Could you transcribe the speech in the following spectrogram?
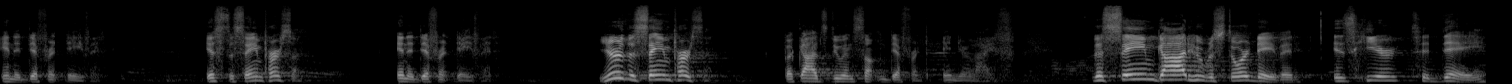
in a different David. It's the same person in a different David. You're the same person, but God's doing something different in your life. The same God who restored David is here today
